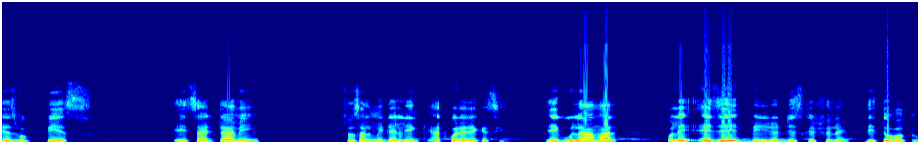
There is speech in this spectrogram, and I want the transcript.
ফেসবুক পেজ। এই ৪ টা আমি সোশ্যাল মিডিয়ার লিঙ্ক অ্যাড করে রেখেছি। এগুলা আমার বলে এই যে ভিডিও ডেসক্রিপশনে দিতে হতো।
